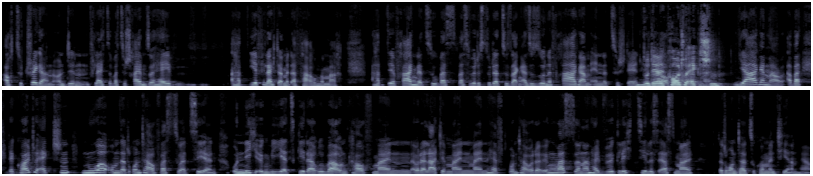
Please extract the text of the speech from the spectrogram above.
auch zu triggern und den, vielleicht sowas zu schreiben, so, hey, habt ihr vielleicht damit Erfahrung gemacht? Habt ihr Fragen dazu? Was, was würdest du dazu sagen? Also so eine Frage am Ende zu stellen. So der Call to Action. Ja, genau. Aber der Call to Action nur, um darunter auch was zu erzählen. Und nicht irgendwie jetzt geh darüber und kauf mein, oder lad dir mein, mein Heft runter oder irgendwas, sondern halt wirklich Ziel ist erstmal darunter zu kommentieren, ja.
